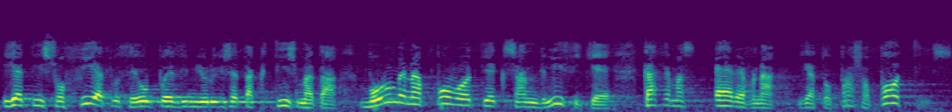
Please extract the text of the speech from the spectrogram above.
για τη σοφία του Θεού που δημιούργησε τα κτίσματα μπορούμε να πούμε ότι εξαντλήθηκε κάθε μας έρευνα για το πρόσωπό της.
